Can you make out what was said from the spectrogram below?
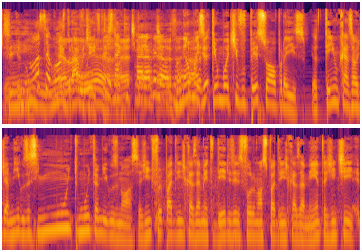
Sim. Eu não, Nossa, eu não gosto lembrava muito direito da é, da. Kit Kat. Maravilhoso. Não, mas eu tenho um motivo pessoal pra isso. Eu tenho um casal de amigos, assim, muito, muito amigos nossos. A gente foi padrinho de casamento deles, eles foram nosso padrinho de casamento. A gente é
